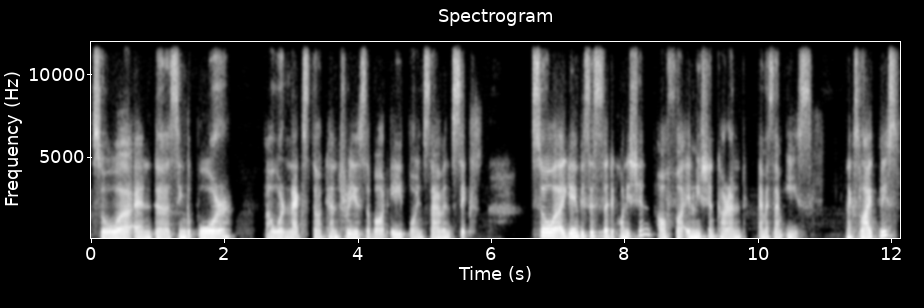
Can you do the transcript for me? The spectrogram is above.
So, uh, and uh, Singapore, our next uh, country is about 8.76. So again, this is uh, the condition of uh, Indonesian current MSMEs. Next slide, please.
